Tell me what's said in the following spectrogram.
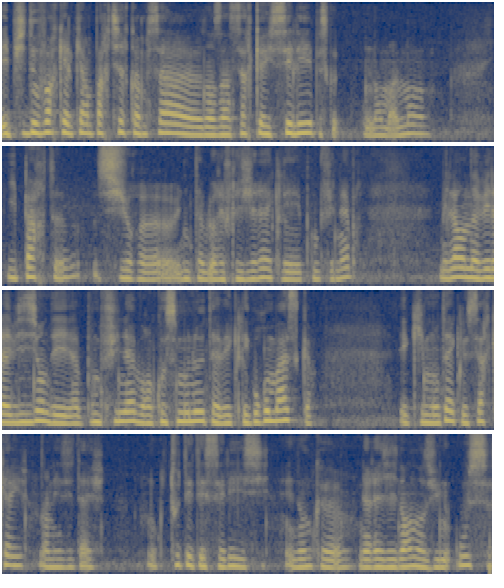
Et puis de voir quelqu'un partir comme ça euh, dans un cercueil scellé, parce que normalement, ils partent sur euh, une table réfrigérée avec les pompes funèbres. Mais là, on avait la vision des euh, pompes funèbres en cosmonaute avec les gros masques et qui montaient avec le cercueil dans les étages. Donc tout était scellé ici. Et donc euh, les résidents dans une housse,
